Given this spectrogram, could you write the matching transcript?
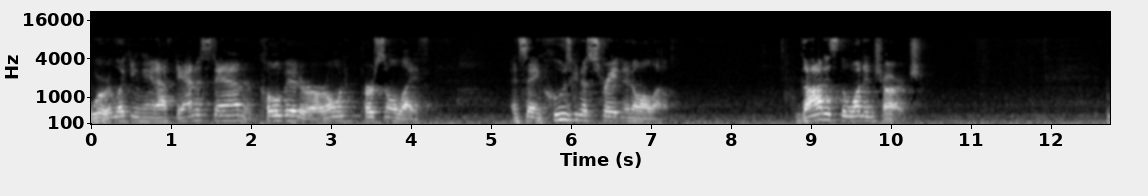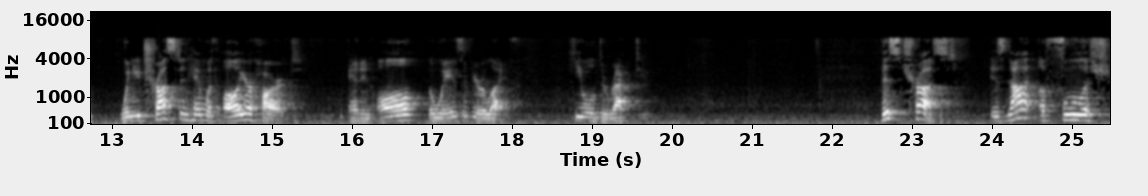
we're looking at Afghanistan or COVID or our own personal life and saying, who's going to straighten it all out? God is the one in charge. When you trust in Him with all your heart and in all the ways of your life, He will direct you. This trust is not a foolish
